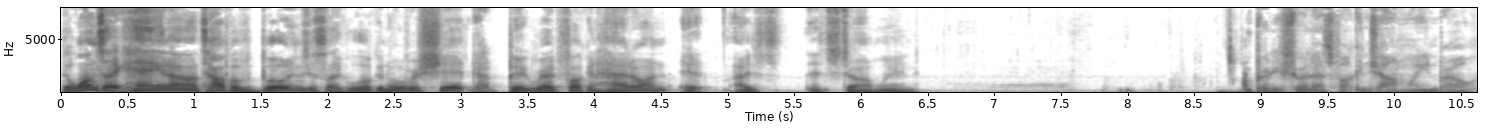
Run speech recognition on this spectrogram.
the ones like hanging out on top of a building, just like looking over shit, got a big red fucking hat on. It, I, it's John Wayne. I'm pretty sure that's fucking John Wayne, bro.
